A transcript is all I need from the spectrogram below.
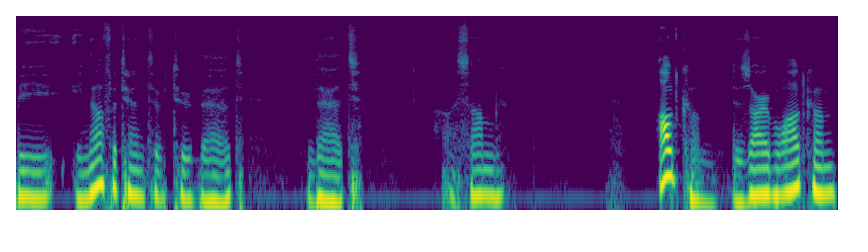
be enough attentive to that, that some outcome, desirable outcome,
